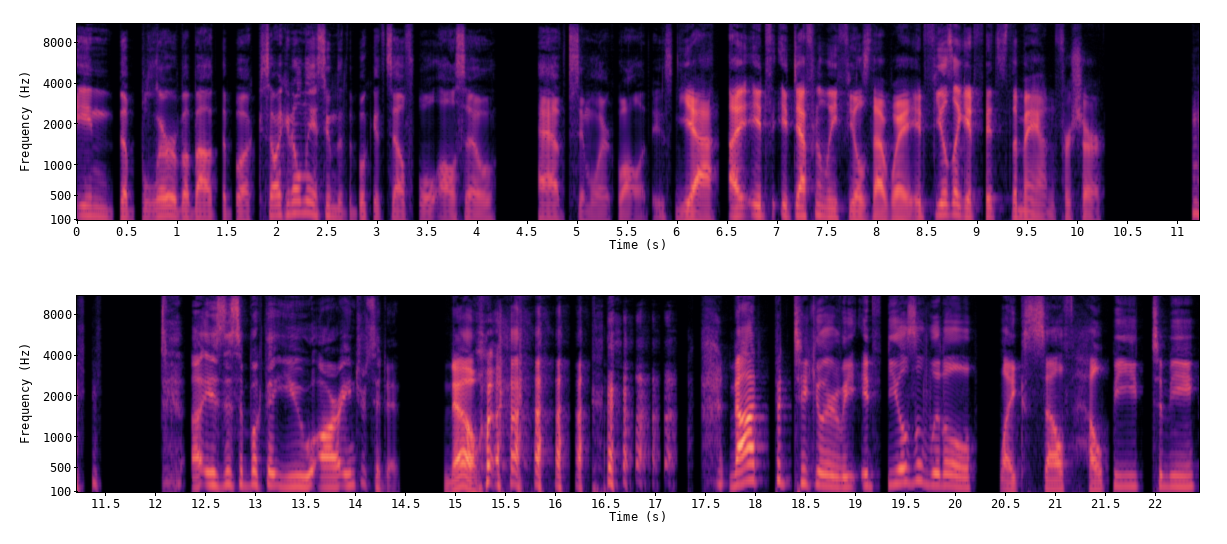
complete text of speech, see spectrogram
in the blurb about the book. So I can only assume that the book itself will also have similar qualities. Yeah, I, it it definitely feels that way. It feels like it fits the man for sure. Uh, is this a book that you are interested in? No. Not particularly. It feels a little like self-helpy to me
